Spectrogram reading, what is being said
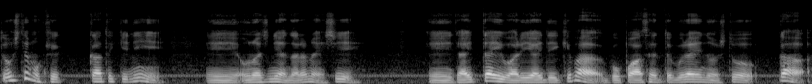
どうしても結果的に、えー、同じにはならないし、えー、大体割合でいけば5%ぐらいの人が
